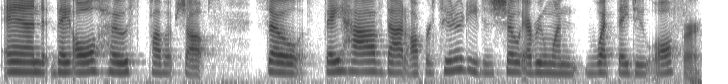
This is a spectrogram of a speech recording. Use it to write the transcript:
and they all host pop up shops. So they have that opportunity to show everyone what they do offer,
